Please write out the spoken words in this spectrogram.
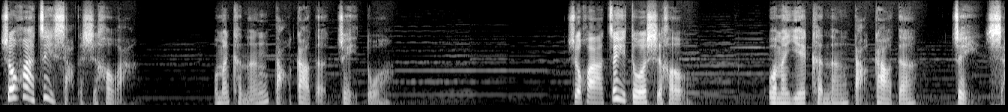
说话最少的时候啊，我们可能祷告的最多；说话最多时候，我们也可能祷告的最少。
